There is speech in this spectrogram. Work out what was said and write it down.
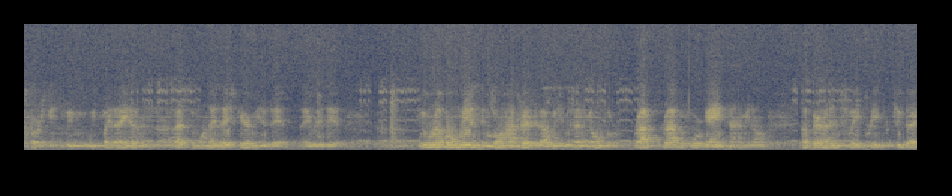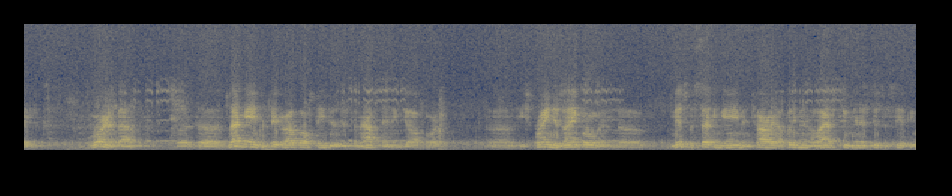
The first game. We, we played Ada, and uh, that's the one, they, they scared me to death. They really did. Uh, we went up on Wednesday and going, it. I wish we hadn't gone right, right before game time, you know. Up there, I didn't sleep or eat for two days, worrying about. But uh, that game in particular, I thought Steve did just an outstanding job for us. Uh, he sprained his ankle and uh, missed the second game entirely. I put him in the last two minutes just to see if he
